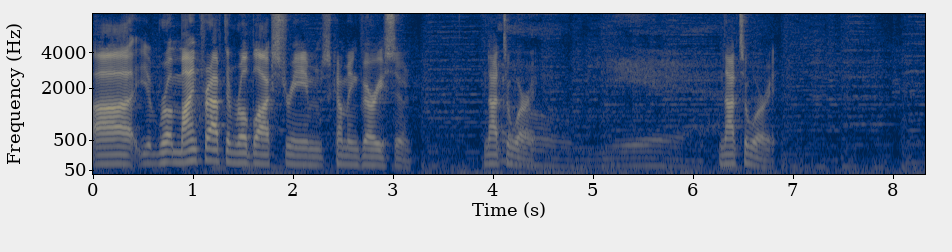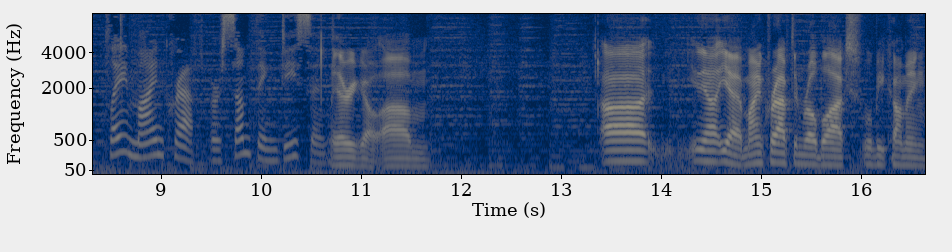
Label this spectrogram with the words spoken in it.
Uh, Minecraft and Roblox streams coming very soon. Not to worry. Oh, yeah. Not to worry. Play Minecraft or something decent. There you go. Um, uh, you know, yeah, Minecraft and Roblox will be coming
